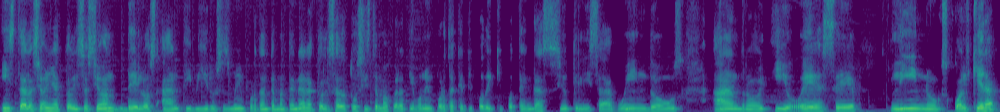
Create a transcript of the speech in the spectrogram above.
instalación y actualización de los antivirus. Es muy importante mantener actualizado tu sistema operativo, no importa qué tipo de equipo tengas, si utiliza Windows, Android, iOS, Linux, cualquiera,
